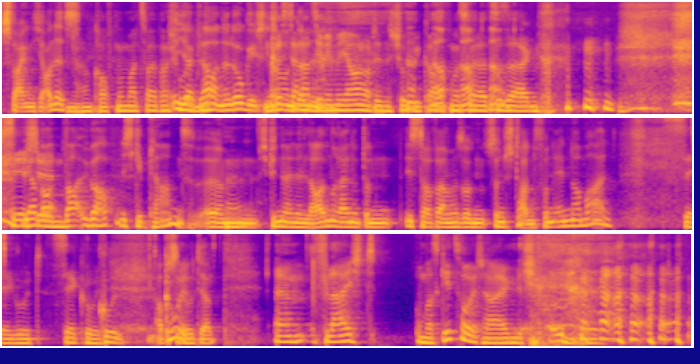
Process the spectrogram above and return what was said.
Das war eigentlich alles. Ja, dann kaufen wir mal zwei Paar Schuhe. Ja, klar, ne? logisch. Ne? Christian dann, hat sich nämlich auch noch diesen Schuh gekauft, muss man dazu sagen. Sehr ja, schön. War, war, überhaupt nicht geplant. Ähm, ja. Ich bin da in den Laden rein und dann ist da auf einmal so ein, so ein Stand von N normal. Sehr gut, sehr cool. Cool, absolut, cool. ja. Ähm, vielleicht, um was geht es heute eigentlich?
